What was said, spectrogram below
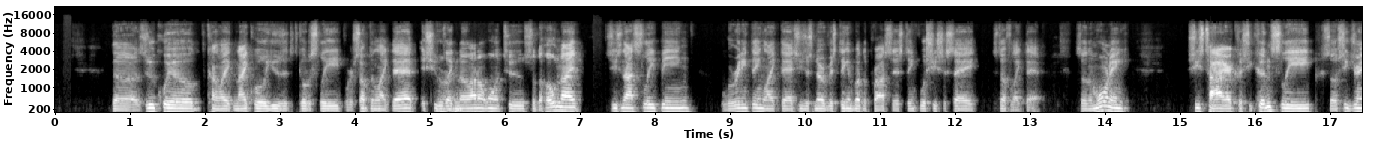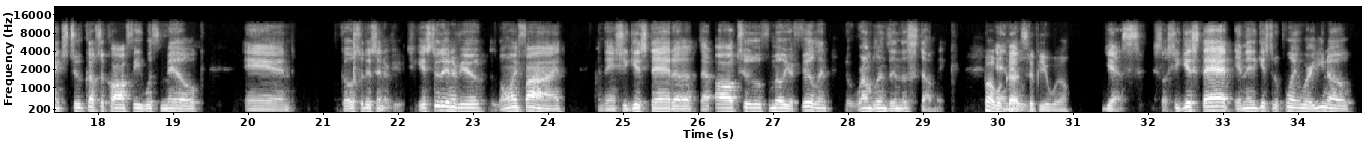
the ZzzQuil, kind of like NyQuil, use it to go to sleep or something like that. And she was like, no, I don't want to. So the whole night, she's not sleeping or anything like that. She's just nervous, thinking about the process, think what she should say, stuff like that. So in the morning, she's tired because she couldn't sleep. So she drinks two cups of coffee with milk and goes to this interview. She gets to the interview, it's going fine, and then she gets that uh that all too familiar feeling, the rumblings in the stomach. Bubble And guts, was- if you will. Yes. So she gets that, and then it gets to the point where you know,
